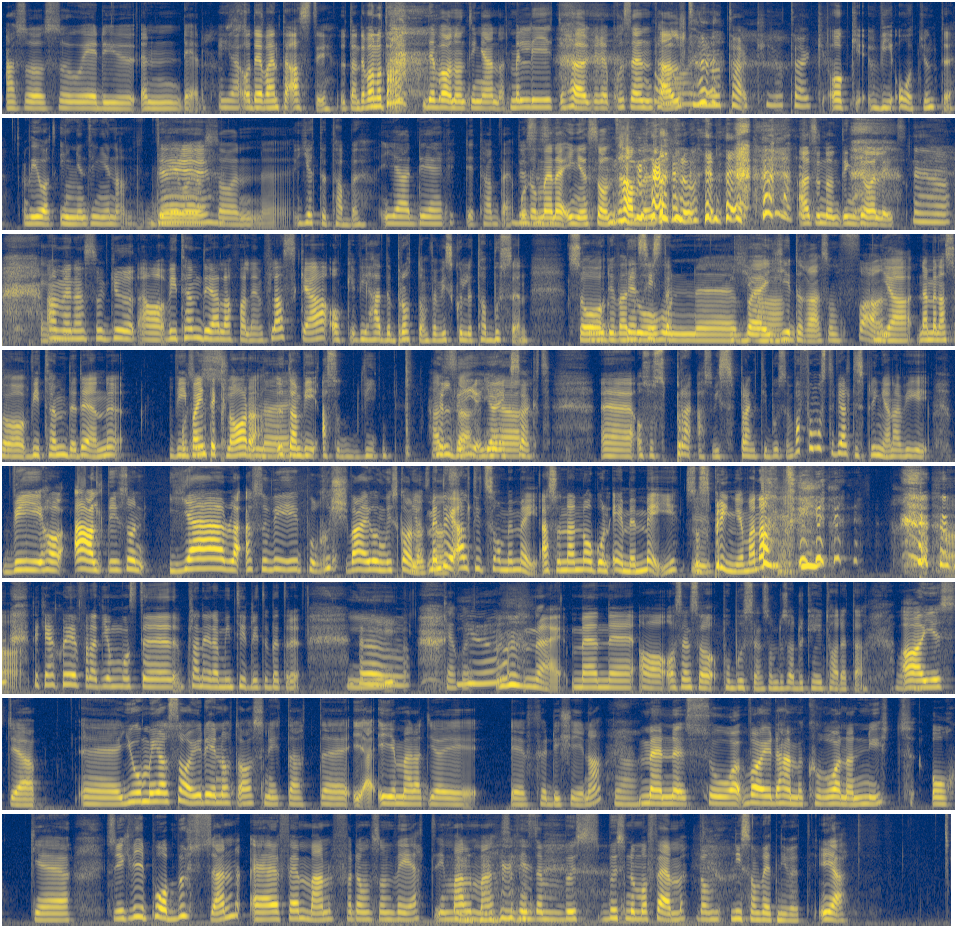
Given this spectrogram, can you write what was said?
Alltså så är det ju en del. ja, och det var inte Asti, utan det var något annat. Det var någonting annat med lite högre procenthalt. jo tack, jo tack. Och vi åt ju inte. Vi åt ingenting innan. Det, Det- var ju så en, eh, Jättetabbe. ja det är en riktig tabbe. Det och då menar jag ingen sån tabbe utan då menar jag alltså någonting dåligt. Ja. ja men alltså gud, ja, vi tömde i alla fall en flaska och vi hade bråttom för vi skulle ta bussen. Så Och det var den då sista, hon eh, började Ja. jiddra som fan. Ja, nej men alltså vi tömde den. Vi Och var så inte klara nej. utan vi, alltså vi hällde i, ja, ja. exakt. Eh, och så sprang, alltså vi sprang till bussen. Varför måste vi alltid springa när vi... Vi har alltid sån jävla, alltså vi är på rush varje gång vi ska Ja, någonstans. men det är alltid så med mig, alltså när någon är med mig så springer man alltid. det kanske är för att jag måste planera min tid lite bättre. Ja, kanske. Ja. Nej men eh, ja och sen så på bussen som du sa, du kan ju ta detta. Ja just det. Eh, jo men jag sa ju det i något avsnitt att eh, i, i och med att jag är, är född i Kina. Ja. Men så var ju det här med corona nytt och så gick vi på bussen, eh, femman för de som vet i Malmö så finns det en buss, buss nummer fem. De, ni som vet, ni vet. Ja.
